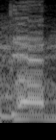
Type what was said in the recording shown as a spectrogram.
blah, blah.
